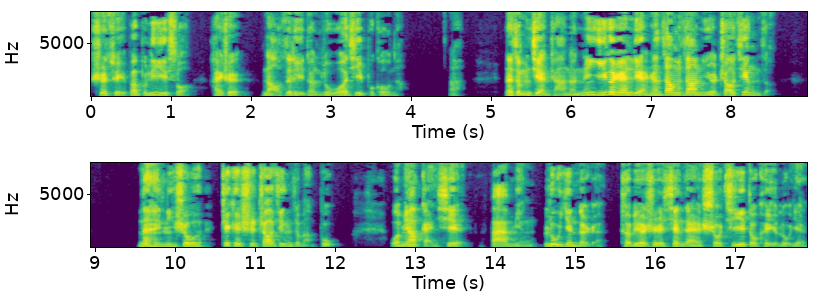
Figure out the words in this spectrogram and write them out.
是嘴巴不利索，还是？脑子里的逻辑不够呢，啊，那怎么检查呢？那一个人脸上脏不脏，你就照镜子。那你说这个是照镜子吗？不，我们要感谢发明录音的人，特别是现在手机都可以录音，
